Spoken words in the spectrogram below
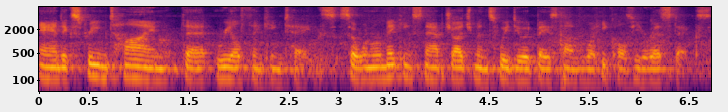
and extreme time that real thinking takes. So when we're making snap judgments, we do it based on what he calls heuristics.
